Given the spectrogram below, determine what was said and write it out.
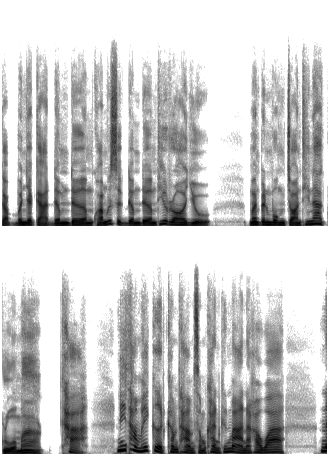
กับบรรยากาศเดิมๆ ความรู้สึกเดิมๆ ที่รออยู่ มันเป็นวงจรที่น่ากลัวมาก ค่ะ นี่ทำให้เกิดคำถามสำคัญขึ้นมานะคะว่า ใน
